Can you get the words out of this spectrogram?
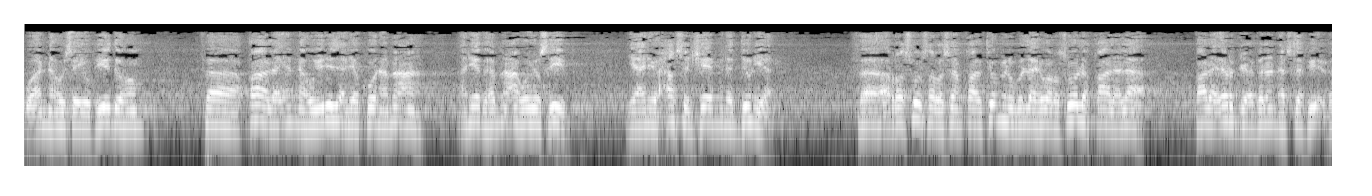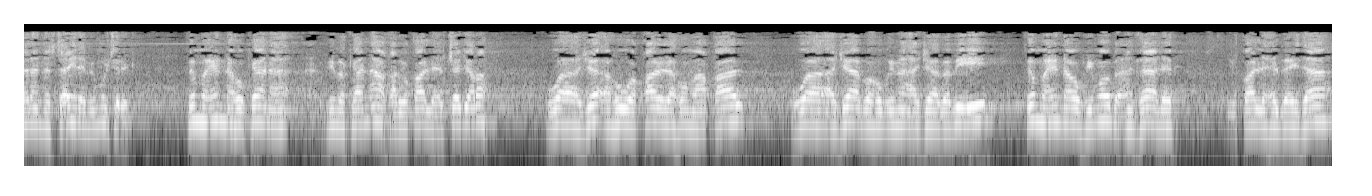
وأنه سيفيدهم فقال إنه يريد أن يكون معه أن يذهب معه ويصيب يعني يحصل شيء من الدنيا. فالرسول صلى الله عليه وسلم قال تؤمن بالله ورسوله؟ قال لا. قال ارجع فلن, فلن نستعين بمشرك. ثم إنه كان في مكان آخر يقال له الشجرة وجاءه وقال له ما قال وأجابه بما أجاب به. ثم إنه في موضع ثالث يقال له البيداء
